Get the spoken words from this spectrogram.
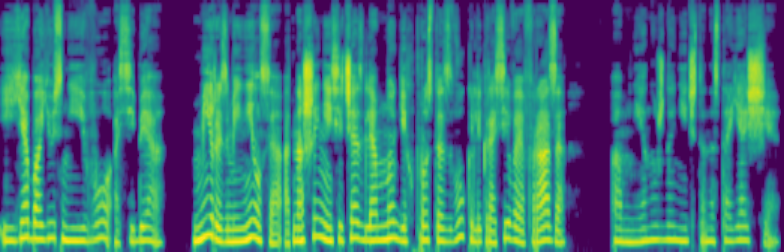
И я боюсь не его, а себя. Мир изменился, отношения сейчас для многих просто звук или красивая фраза, а мне нужно нечто настоящее.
